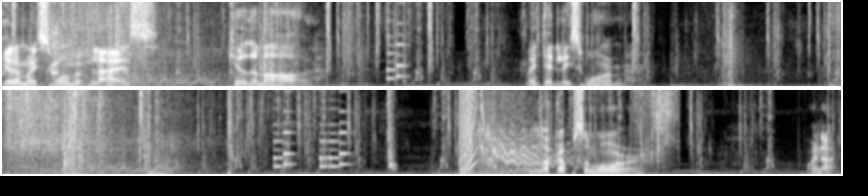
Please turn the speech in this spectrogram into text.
Get on my swarm of flies. Kill them all. My deadly swarm. Luck up some more. Why not?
